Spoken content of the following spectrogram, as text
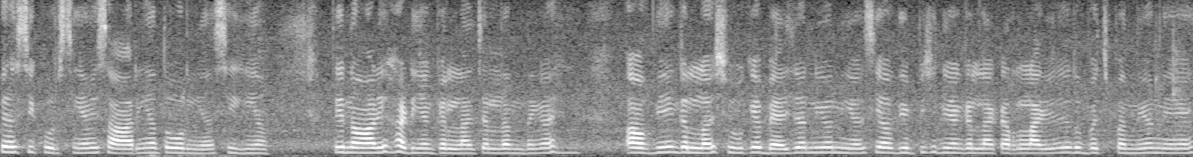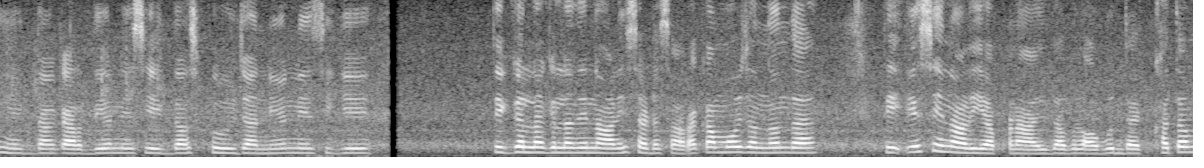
ਫਿਰ ਅਸੀਂ ਕੁਰਸੀਆਂ ਵੀ ਸਾਰੀਆਂ ਧੋ ਲਈਆਂ ਸੀਗੀਆਂ ਅਤੇ ਨਾਲ ਹੀ ਸਾਡੀਆਂ ਗੱਲਾਂ ਚੱਲਣ ਦੀਆਂ ਅਸੀਂ ਆਪਦੀਆਂ ਗੱਲਾਂ ਛੂ ਕੇ ਬਹਿ ਜਾਂਦੀਆਂ ਹੁੰਦੀਆਂ ਸੀ, ਆਪਦੀਆਂ ਪਿਛਲੀਆਂ ਗੱਲਾਂ ਕਰਨ ਲੱਗ ਜਾਂਦੇ, ਜਦੋਂ ਬਚਪਨ ਦੇ ਹੁੰਦੇ ਅਸੀਂ ਇਦਾਂ ਕਰਦੇ ਹੁੰਦੇ ਸੀ ਇਦਾਂ ਸਕੂਲ ਜਾਂਦੇ ਹੁੰਦੇ ਸੀਗੇ। ਅਤੇ ਗੱਲਾਂ ਗੱਲਾਂ ਦੇ ਨਾਲ ਹੀ ਸਾਡਾ ਸਾਰਾ ਕੰਮ ਹੋ ਜਾਂਦਾ ਹੁੰਦਾ। ਤੇ ਇਸੇ ਨਾਲ ਹੀ ਆਪਣਾ ਅੱਜ ਦਾ ਵਲੌਗ ਹੁੰਦਾ ਖਤਮ।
